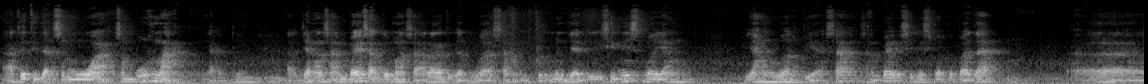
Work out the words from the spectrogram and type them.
artinya tidak semua sempurna nggak ada Nah, jangan sampai satu masalah ketidakpuasan itu menjadi sinisme yang yang luar biasa sampai sinisme kepada eh,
